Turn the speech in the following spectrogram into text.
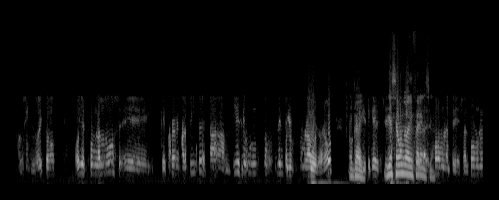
consiguiendo esto. Hoy el Fórmula 2, eh, que corre el Palpinto, está 10 segundos lento que el Fórmula 1, ¿no? Ok, 10 segundos de diferencia. Al Fórmula 3, al Fórmula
